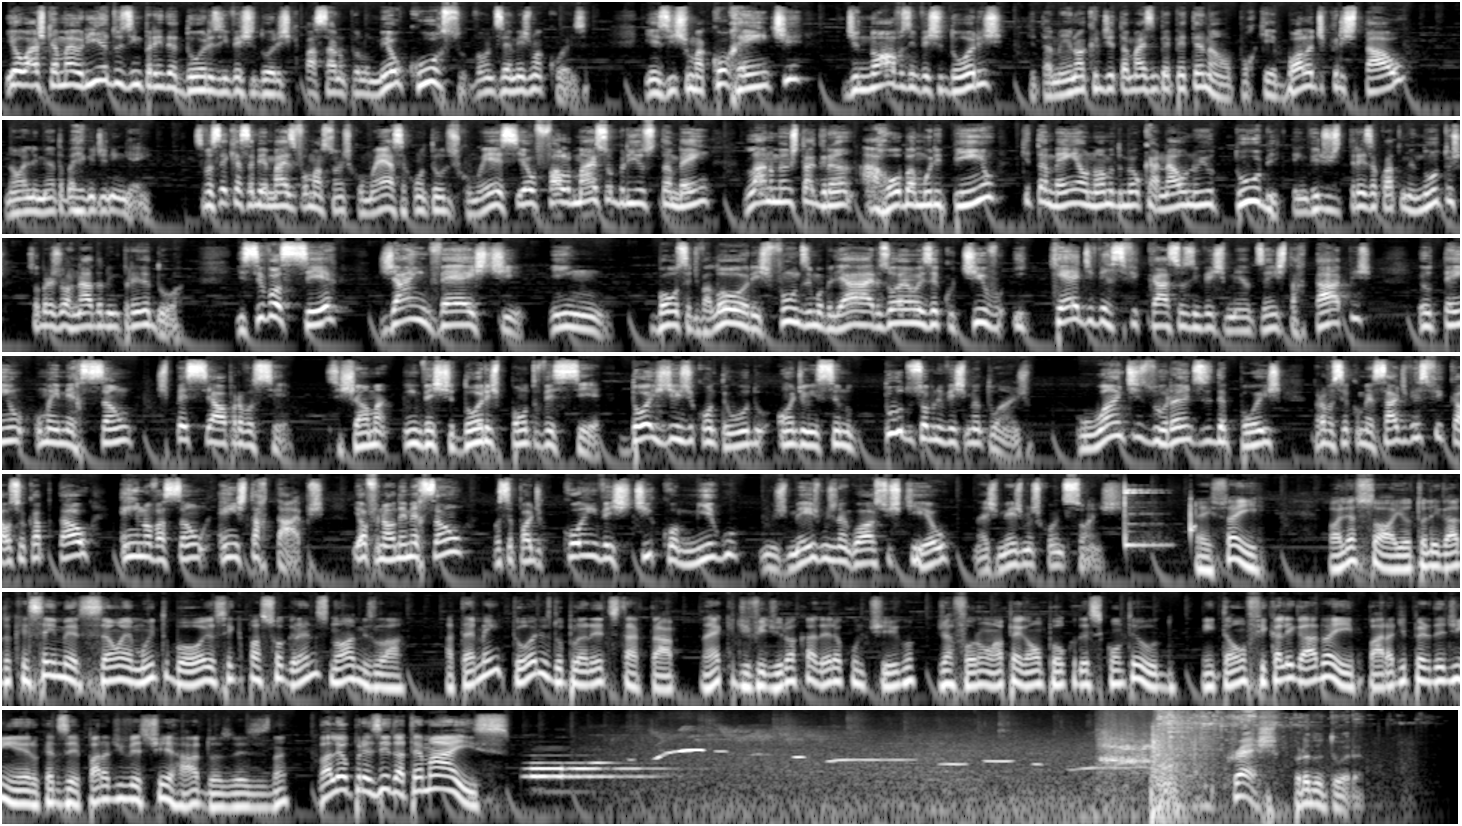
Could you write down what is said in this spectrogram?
E eu acho que a maioria dos empreendedores e investidores que passaram pelo meu curso vão dizer a mesma coisa. E existe uma corrente de novos investidores que também não acredita mais em PPT, não, porque bola de cristal não alimenta a barriga de ninguém. Se você quer saber mais informações como essa, conteúdos como esse, eu falo mais sobre isso também lá no meu Instagram, Muripinho, que também é o nome do meu canal no YouTube, que tem vídeos de 3 a 4 minutos sobre a jornada do empreendedor. E se você já investe em bolsa de valores, fundos imobiliários ou é um executivo e quer diversificar seus investimentos em startups, eu tenho uma imersão especial para você. Se chama investidores.vc. Dois dias de conteúdo onde eu ensino tudo sobre investimento anjo o antes, durante e depois, para você começar a diversificar o seu capital em inovação em startups. E ao final da imersão, você pode co-investir comigo nos mesmos negócios que eu, nas mesmas condições. É isso aí. Olha só, eu tô ligado que essa imersão é muito boa, eu sei que passou grandes nomes lá. Até mentores do Planeta Startup, né, que dividiram a cadeira contigo, já foram lá pegar um pouco desse conteúdo. Então fica ligado aí, para de perder dinheiro, quer dizer, para de investir errado às vezes, né? Valeu, presida, até mais! Crash Produtora.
